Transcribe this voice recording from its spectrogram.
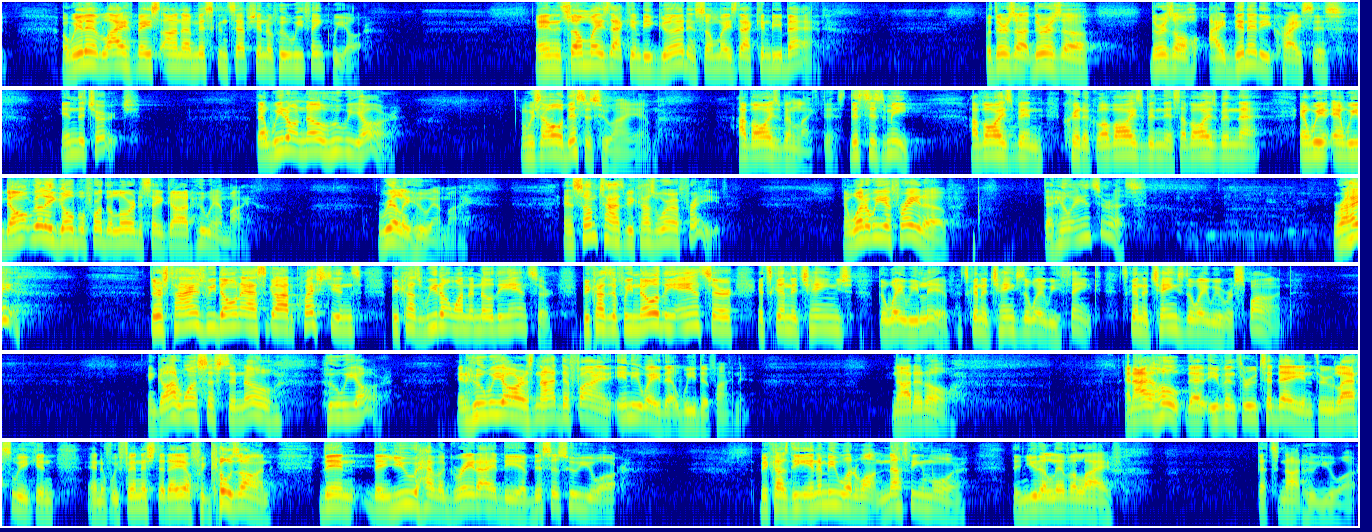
or we live life based on a misconception of who we think we are. And in some ways that can be good, in some ways that can be bad. But there's a there is a there is a identity crisis in the church that we don't know who we are. And we say, "Oh, this is who I am. I've always been like this. This is me. I've always been critical. I've always been this. I've always been that." And we and we don't really go before the Lord to say, "God, who am I? Really, who am I?" And sometimes because we're afraid. And what are we afraid of? That He'll answer us. Right? There's times we don't ask God questions because we don't want to know the answer. Because if we know the answer, it's going to change the way we live, it's going to change the way we think, it's going to change the way we respond. And God wants us to know who we are. And who we are is not defined any way that we define it. Not at all. And I hope that even through today and through last week, and, and if we finish today, if it goes on, then, then you have a great idea of this is who you are. Because the enemy would want nothing more than you to live a life that's not who you are.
